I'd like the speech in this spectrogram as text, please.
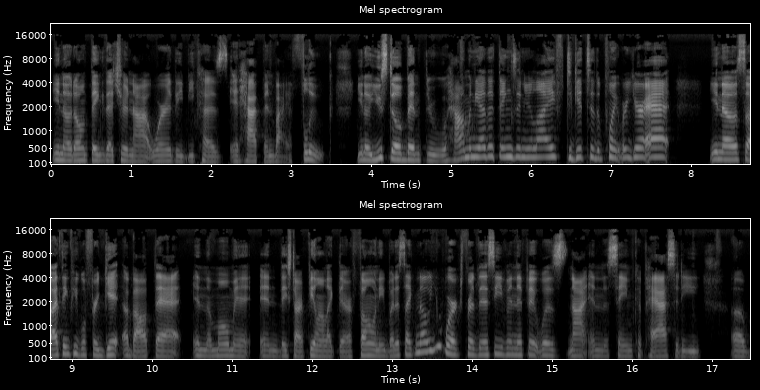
you know don't think that you're not worthy because it happened by a fluke you know you still been through how many other things in your life to get to the point where you're at you know so i think people forget about that in the moment and they start feeling like they're a phony but it's like no you worked for this even if it was not in the same capacity of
